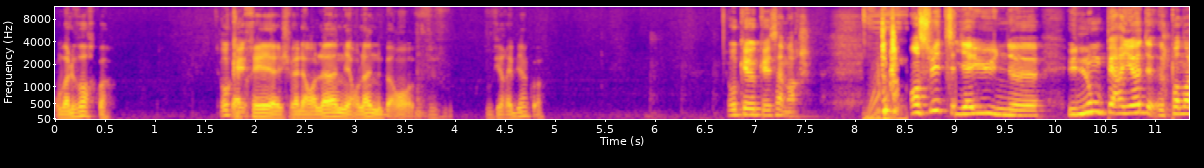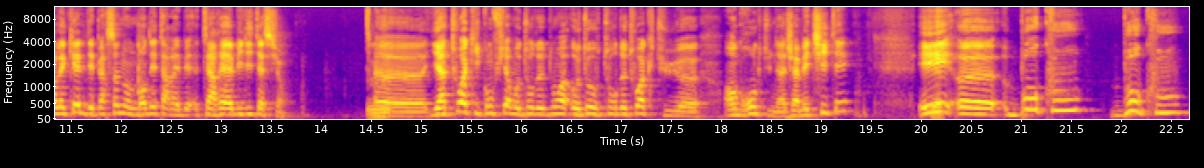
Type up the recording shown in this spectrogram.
on va le voir, quoi. Ok, Et après, euh, je vais aller en LAN, et en LAN, bah, on- vous, vous verrez bien, quoi. ok, ok, ça marche. Ensuite, il y a eu une, euh, une longue période pendant laquelle des personnes ont demandé ta, ré- ta réhabilitation. Euh, Il y a toi qui confirme autour de toi, auto- autour de toi que tu, euh, en gros, que tu n'as jamais cheaté. Et Yep. euh, beaucoup, beaucoup,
